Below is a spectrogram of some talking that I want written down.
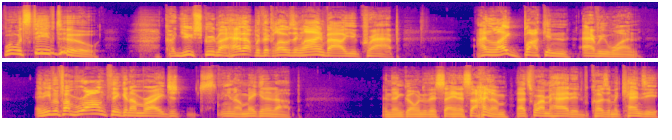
what would Steve do? You screwed my head up with the closing line value crap. I like bucking everyone. And even if I'm wrong thinking I'm right, just, just, you know, making it up. And then going to the insane asylum. That's where I'm headed because of Mackenzie.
